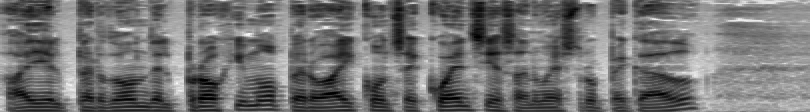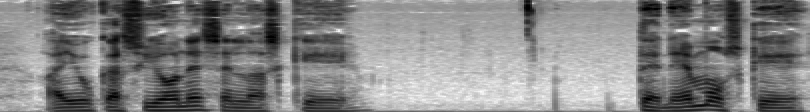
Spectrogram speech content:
hay el perdón del prójimo, pero hay consecuencias a nuestro pecado. Hay ocasiones en las que tenemos que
